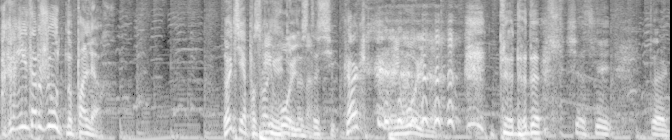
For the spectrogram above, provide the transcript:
А как они там живут на полях? Давайте я позвоню Привольно. Анастасии. Как? Невольно. Да-да-да. Сейчас ей... Так.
